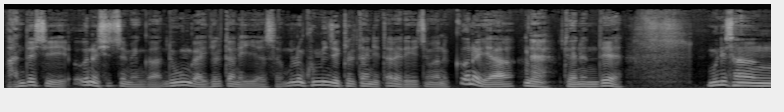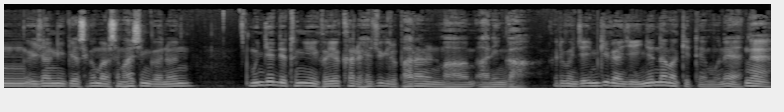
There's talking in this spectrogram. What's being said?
반드시 어느 시점인가 누군가의 결단에 의해서 물론 국민적 결단이 따라야 되겠지만 끊어야 네. 되는데 문희상 의장님께서 그 말씀하신 거는 문재인 대통령이 그 역할을 해주기를 바라는 마음 아닌가. 그리고 이제 임기가 이제 2년 남았기 때문에 네.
